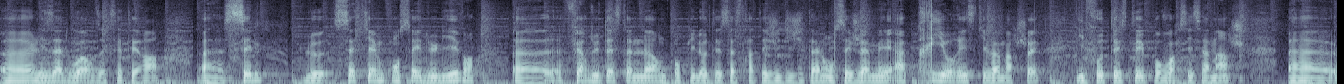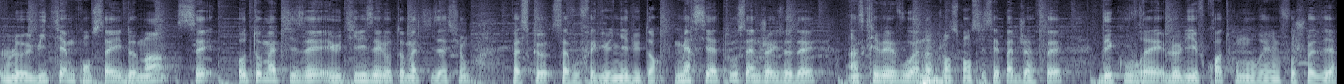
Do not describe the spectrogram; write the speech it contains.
euh, les AdWords, etc. Euh, c'est le septième conseil du livre, euh, faire du test and learn pour piloter sa stratégie digitale. On ne sait jamais a priori ce qui va marcher. Il faut tester pour voir si ça marche. Euh, le huitième conseil demain, c'est automatiser et utiliser l'automatisation parce que ça vous fait gagner du temps. Merci à tous, enjoy the day. Inscrivez-vous à notre lancement si ce n'est pas déjà fait. Découvrez le livre Croître ou mourir, il faut choisir.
